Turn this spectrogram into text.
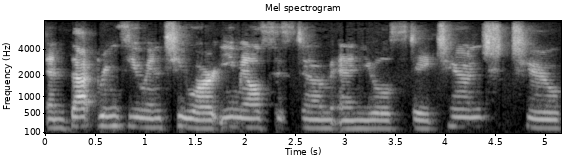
And that brings you into our email system, and you'll stay tuned to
